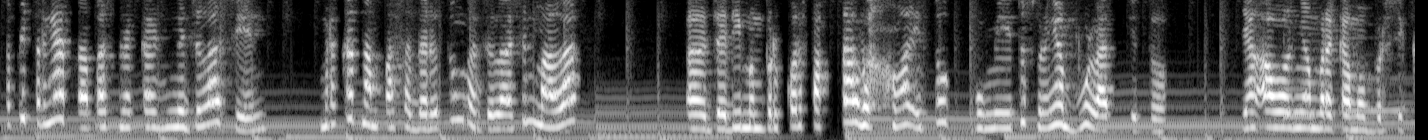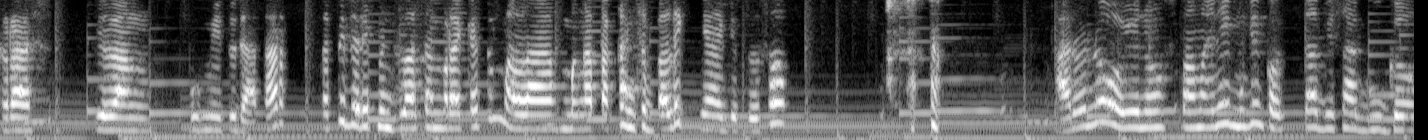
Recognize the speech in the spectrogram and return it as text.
Tapi ternyata pas mereka ngejelasin mereka tanpa sadar itu ngejelasin malah uh, jadi memperkuat fakta bahwa itu bumi itu sebenarnya bulat gitu. Yang awalnya mereka mau bersikeras bilang bumi itu datar tapi dari penjelasan mereka itu malah mengatakan sebaliknya gitu. So I don't know, you know, selama ini mungkin kalau kita bisa Google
